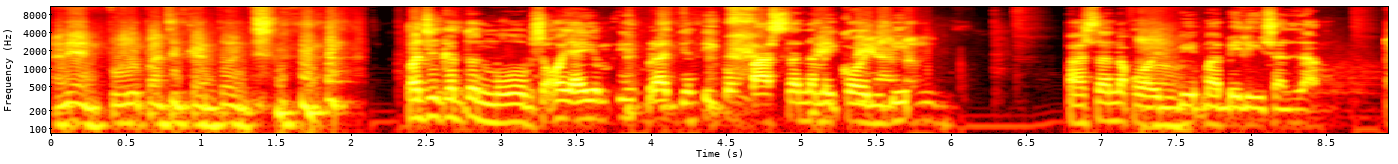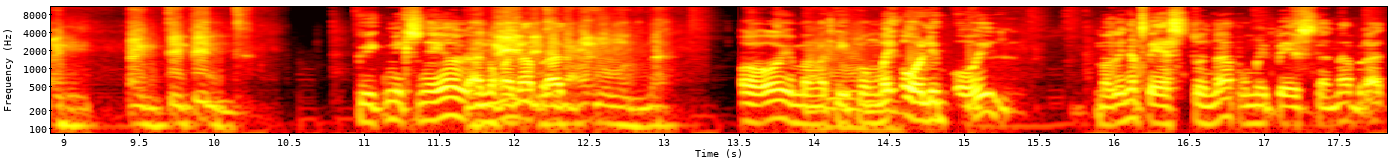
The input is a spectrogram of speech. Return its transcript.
Ano yan, puro pancit canton. Pancit Canton moves. O kaya yung, yung, Brad, yung tipong pasta na may corned beef. Pasta na corned oh. beef, mabilisan lang. Tag, tagtipid. Quick mix ngayon. Ano ka na, Brad? Oo, yung mga tipong may olive oil. Magandang pesto na, kung may pesto na, Brad.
